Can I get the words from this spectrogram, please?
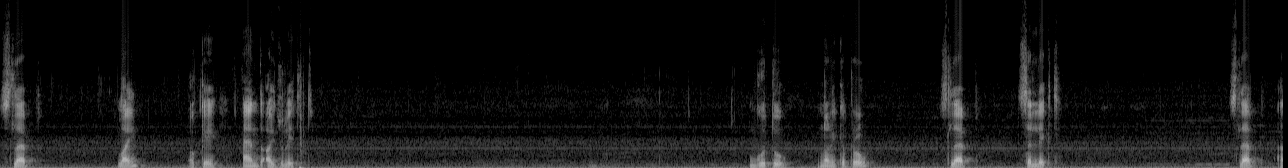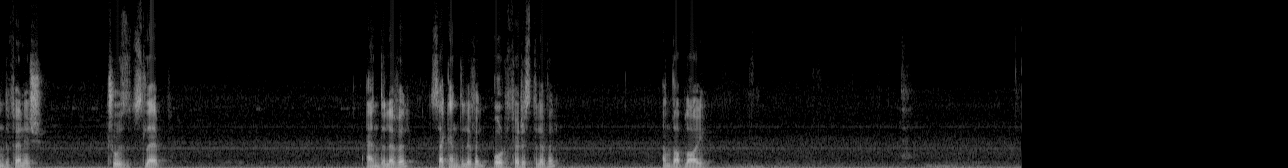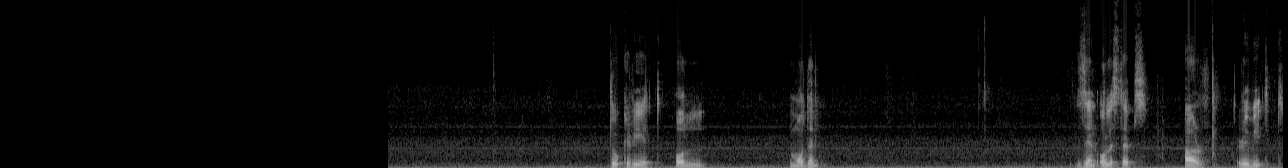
slab line okay and isolate it. Go to Nonica Pro slab select slab and the finish. Choose slab and the level second level or first level and apply. To create all model then all steps are repeated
